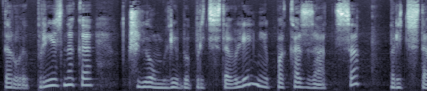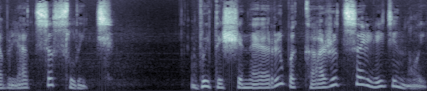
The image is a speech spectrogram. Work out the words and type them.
Второе. Признака в чьем-либо представлении показаться, представляться, слыть. Вытащенная рыба кажется ледяной.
